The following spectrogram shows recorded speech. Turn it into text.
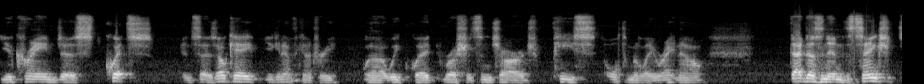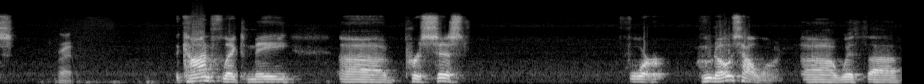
Ukraine just quits and says, "Okay, you can have the country. Uh, we quit. Russia's in charge. Peace." Ultimately, right now, that doesn't end the sanctions. Right. The conflict may uh, persist for who knows how long, uh, with uh,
